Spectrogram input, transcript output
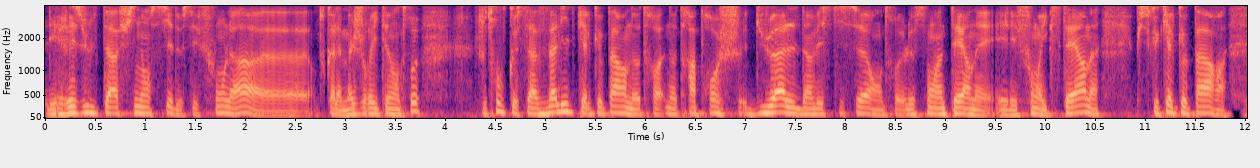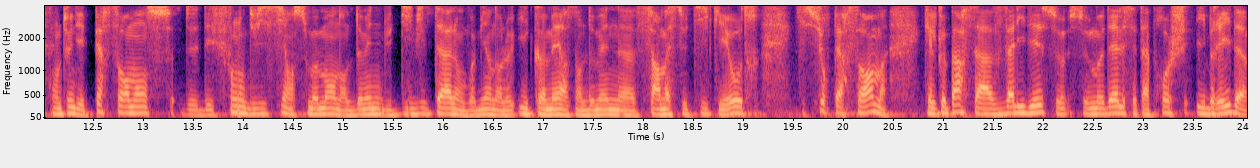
les résultats financiers de ces fonds-là, euh, en tout cas la majorité d'entre eux, je trouve que ça valide quelque part notre, notre approche duale d'investisseurs entre le fonds interne et, les fonds externes, puisque quelque part, compte tenu des performances de, des fonds de VC en ce moment dans le domaine du digital, on voit bien dans le e-commerce, dans le domaine euh, pharmaceutique et autres, qui surperforment, quelque part, ça a validé ce, ce modèle, cette approche hybride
